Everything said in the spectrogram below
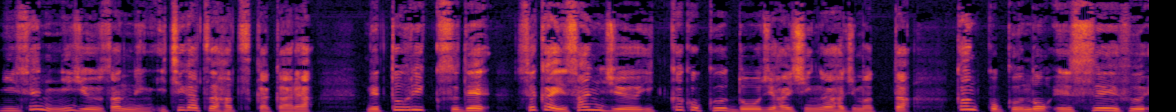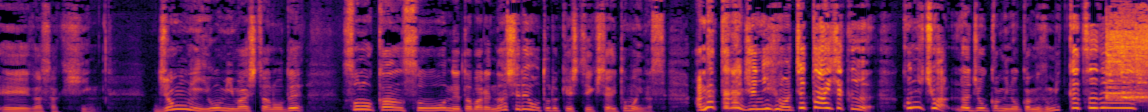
2023年1月20日からネットフリックスで世界31カ国同時配信が始まった韓国の SF 映画作品「ジョンイ」を見ましたのでその感想をネタバレなしでお届けしていきたいと思います。あなたの12分をちょっと拝借。こんにちは。ラジオ神の神ふみかつです。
